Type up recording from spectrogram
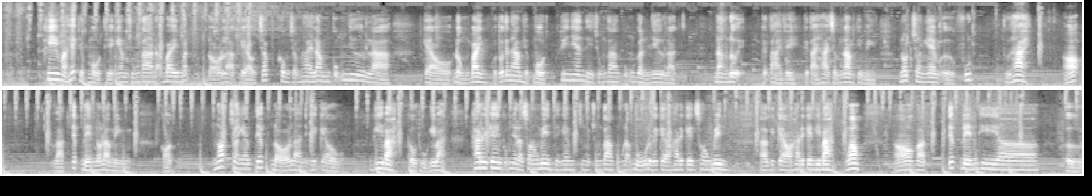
khi mà hết hiệp 1 thì anh em chúng ta đã bay mất đó là kèo chấp 0.25 cũng như là kèo đồng banh của Tottenham hiệp 1 Tuy nhiên thì chúng ta cũng gần như là đang đợi cái tài về cái tài 2.5 khi mình nốt cho anh em ở phút thứ hai. Đó. Và tiếp đến đó là mình có nốt cho anh em tiếp đó là những cái kèo ghi bàn cầu thủ ghi bàn. Harry Kane cũng như là Son Heung-min thì anh em chúng ta cũng đã bú được cái kèo Harry Kane Son Heung-min à, cái kèo Harry Kane ghi bàn đúng không? Đó và tiếp đến khi uh, ờ, ở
